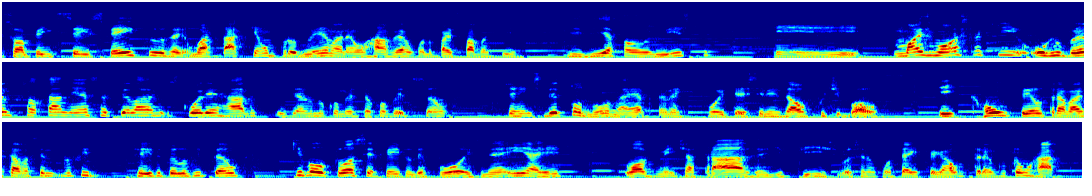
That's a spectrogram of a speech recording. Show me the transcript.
só apenas 6 feitos, o ataque é um problema, né? O Ravel, quando participava aqui, vivia falando isso. E... Mas mostra que o Rio Branco só está nessa pela escolha errada que fizeram no começo da competição, que a gente detonou na época, né? Que foi terceirizar o futebol e romper o trabalho que estava sendo feito pelo Vitão, que voltou a ser feito depois, né? E aí, obviamente, atrasa, é difícil, você não consegue pegar um tranco tão rápido.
